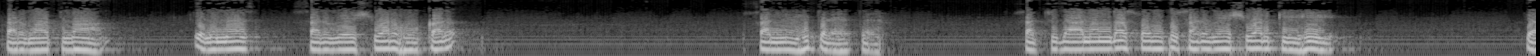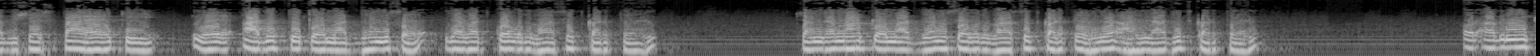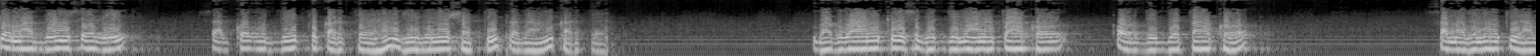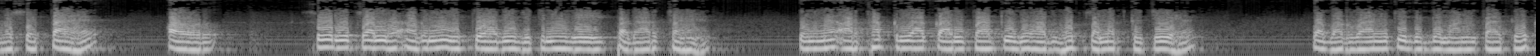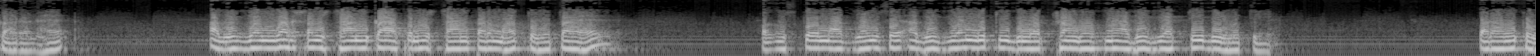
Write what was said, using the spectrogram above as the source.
परमात्मा इनमें सर्वेश्वर होकर सन्निहित रहते हैं। सच्चिदानंद स्वरूप सर्वेश्वर की ही क्या विशेषता है कि वे आदित्य के माध्यम से जगत को उद्भाषित करते हैं। चंद्रमा के माध्यम से उद्भाषित करते हुए आह्लादित करते हैं। और अग्नि के माध्यम से भी सबको उद्दीप्त करते हैं, जीवनी शक्ति प्रदान करते हैं। भगवान की इस विद्यमानता को और दिव्यता को समझने की आवश्यकता है और सूर्य चंद्र अग्नि इत्यादि जितने भी पदार्थ हैं, उनमें अर्थक क्रियाकारिता की जो अद्भुत चमत्कृति है वह भगवान की विद्यमानता के कारण है। अभिव्यंजक संस्थान का अपने स्थान पर महत्व होता है और उसके माध्यम से अभिव्यंग की विलक्षण रूप में अभिव्यक्ति भी होती है। परंतु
